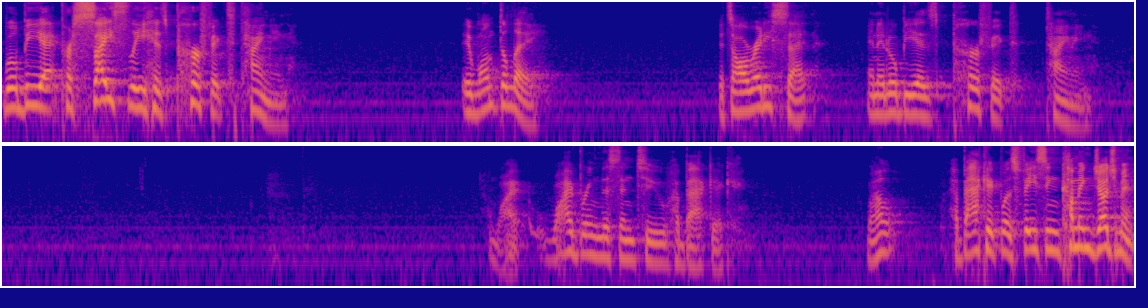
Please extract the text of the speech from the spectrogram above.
will be at precisely his perfect timing. It won't delay, it's already set, and it'll be his perfect timing. Why, why bring this into Habakkuk? Well, Habakkuk was facing coming judgment.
